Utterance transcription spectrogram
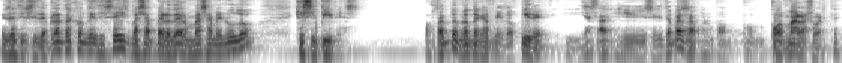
Es decir, si te plantas con 16 vas a perder más a menudo que si pides. Por tanto, no tengas miedo, pide y ya está. Y si te pasa, bueno, pues, pues, pues mala suerte.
